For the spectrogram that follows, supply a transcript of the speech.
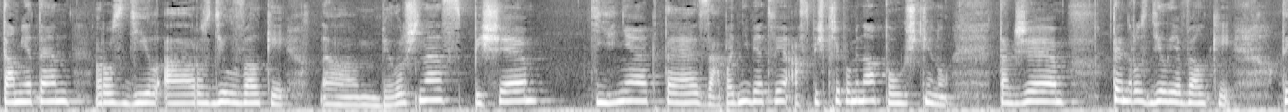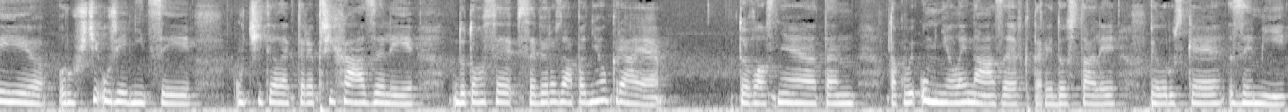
tam je ten rozdíl a rozdíl velký. Běloruština spíše tíhně k té západní větvi a spíš připomíná pouštinu. Takže ten rozdíl je velký ty ruští úředníci, učitele, které přicházeli do toho se, severozápadního kraje, to je vlastně ten takový umělý název, který dostali běloruské zemí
